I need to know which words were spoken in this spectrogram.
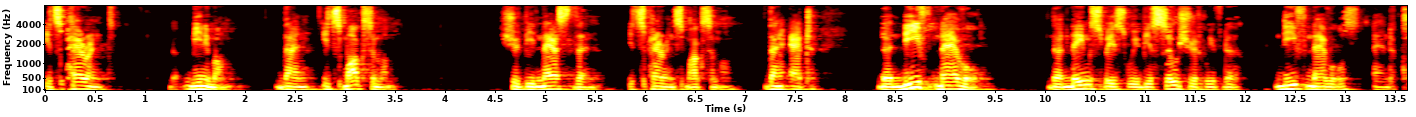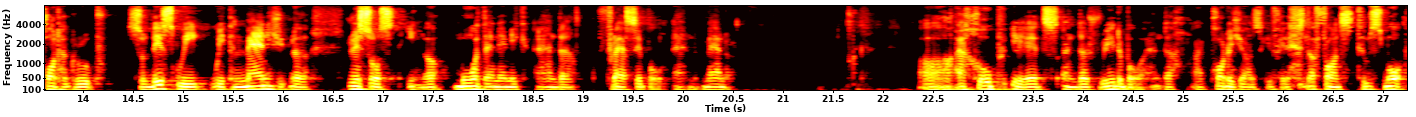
its parent minimum, then its maximum should be less than its parent's maximum. Then at the leaf level, the namespace will be associated with the leaf levels and quota group. So this way we can manage the resource in a more dynamic and uh, flexible and manner. Uh, I hope it's underreadable and uh, I apologize if the font's too small.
